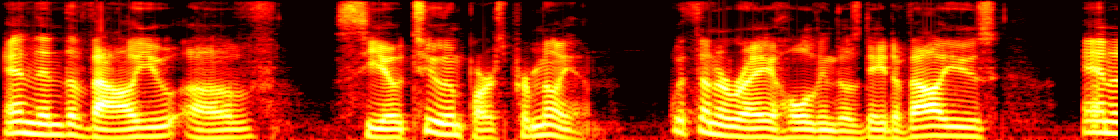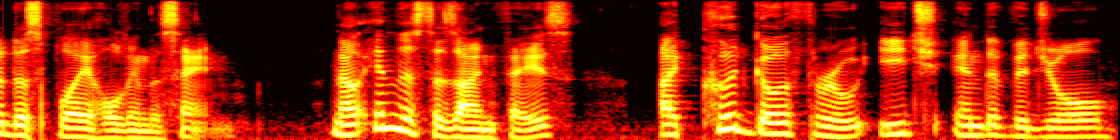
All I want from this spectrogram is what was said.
and then the value of CO2 in parts per million, with an array holding those data values and a display holding the same. Now in this design phase, I could go through each individual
